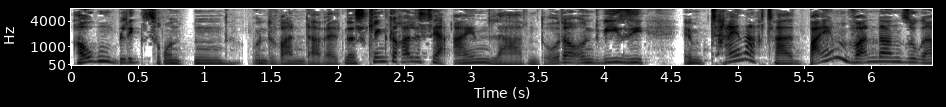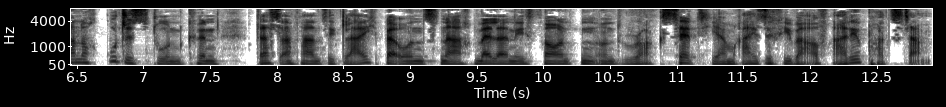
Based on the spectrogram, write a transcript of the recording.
Augenblicksrunden und Wanderwelten. Das klingt doch alles sehr einladend, oder? Und wie Sie im Teinachtal beim Wandern sogar noch Gutes tun können, das erfahren Sie gleich bei uns nach Melanie Thornton und Roxette hier am Reisefieber auf Radio Potsdam.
